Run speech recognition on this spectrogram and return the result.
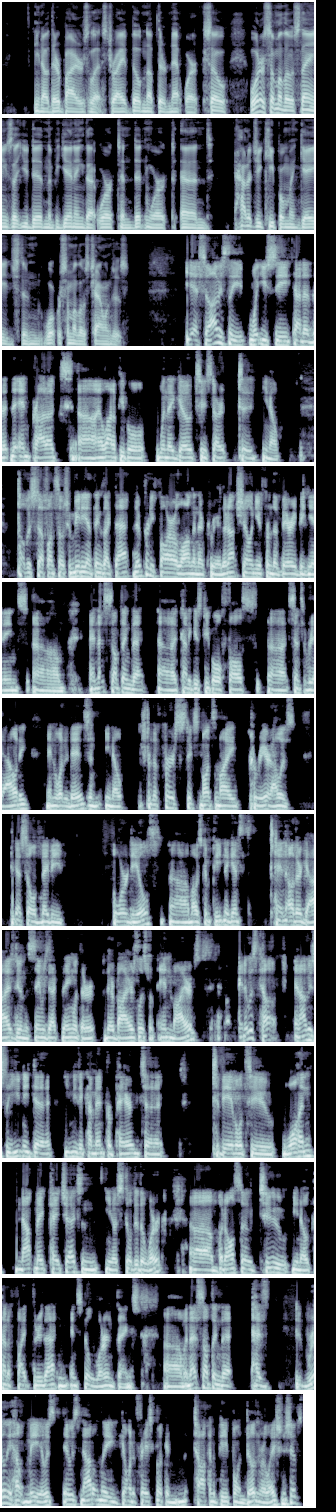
you know their buyers list right? Building up their network. So what are some of those things that you did in the beginning that worked and didn't work? And how did you keep them engaged and what were some of those challenges? Yeah so obviously what you see kind of the, the end product uh, a lot of people when they go to start to you know publish stuff on social media and things like that, they're pretty far along in their career. They're not showing you from the very beginnings. Um, and that's something that uh, kind of gives people a false uh, sense of reality and what it is. And, you know, for the first six months of my career, I was, I think I sold maybe four deals. Um, I was competing against 10 other guys doing the same exact thing with their, their buyers list within Myers. And it was tough. And obviously you need to, you need to come in prepared to, to be able to one, not make paychecks and you know still do the work uh, but also to you know kind of fight through that and, and still learn things. Um, and that's something that has really helped me. It was it was not only going to facebook and talking to people and building relationships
